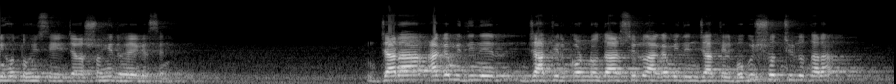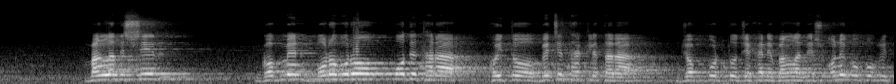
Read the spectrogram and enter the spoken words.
নিহত হয়েছে, যারা শহীদ হয়ে গেছেন। যারা আগামী দিনের জাতির কর্ণধার ছিল, আগামী দিন জাতির ভবিষ্যৎ ছিল তারা। বাংলাদেশের গভর্নমেন্ট বড় বড় পদে তারা হয়তো বেঁচে থাকলে তারা জব করতো, যেখানে বাংলাদেশ অনেক উপকৃত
